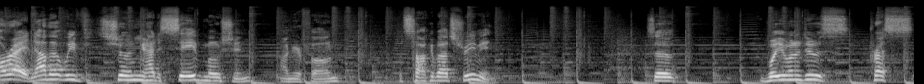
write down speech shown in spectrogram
All right, now that we've shown you how to save motion on your phone, let's talk about streaming. So what you wanna do is press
